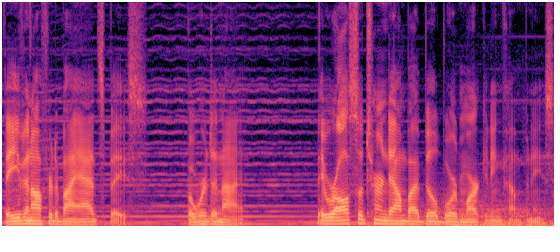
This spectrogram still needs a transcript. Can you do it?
They even offered to buy ad space, but were denied. They were also turned down by billboard marketing companies.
